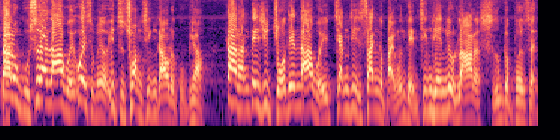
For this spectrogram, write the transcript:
大陆股市在拉回，为什么有一直创新高的股票？大唐电信昨天拉回将近三个百分点，今天又拉了十个 percent。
